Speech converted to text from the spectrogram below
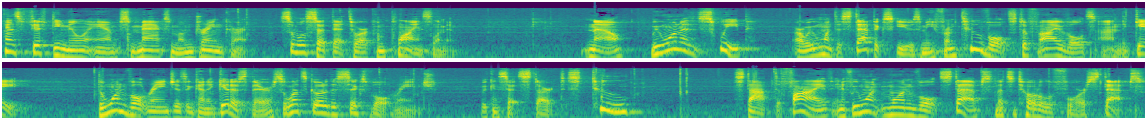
has 50 milliamps maximum drain current. So we'll set that to our compliance limit. Now we want to sweep or we want to step excuse me from 2 volts to 5 volts on the gate. The 1 volt range isn't going to get us there so let's go to the 6 volt range. We can set start to 2 stop to 5, and if we want 1 volt steps, that's a total of 4 steps.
